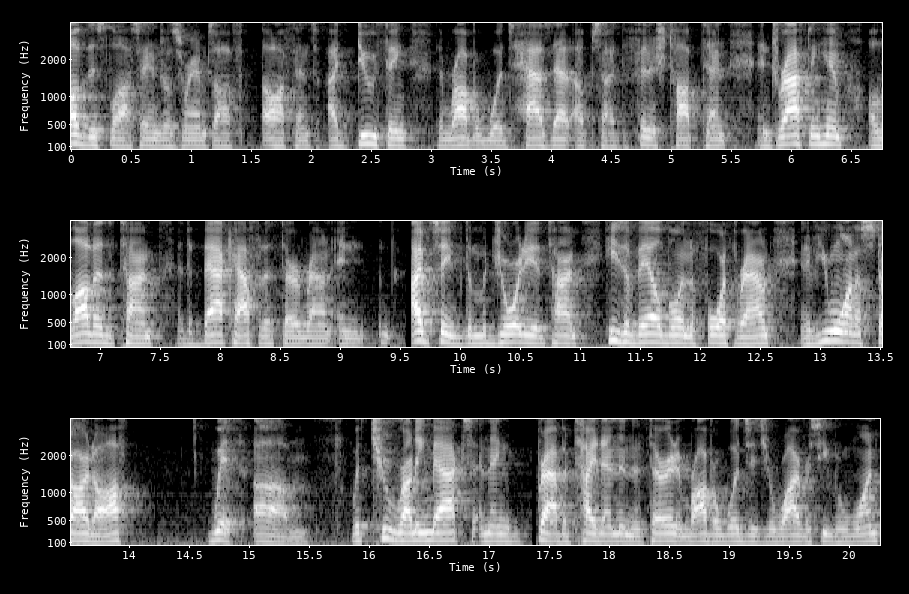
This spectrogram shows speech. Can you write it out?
of this Los Angeles Rams off- offense, I do think that Robert Woods has that upside to finish top 10. And drafting him a lot of the time at the back half of the third round, and I'd say the majority of the time, he's available in the fourth round. And if you want to start off with um, with two running backs and then grab a tight end in the third and Robert Woods is your wide receiver one,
